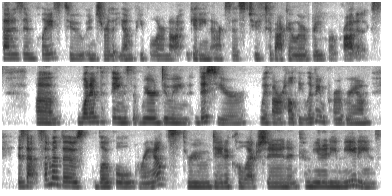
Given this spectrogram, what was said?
that is in place to ensure that young people are not getting access to tobacco or vapor products. Um, one of the things that we're doing this year with our healthy living program is that some of those local grants through data collection and community meetings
